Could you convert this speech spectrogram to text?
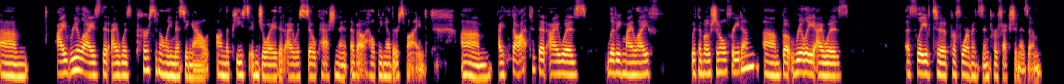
um, I realized that I was personally missing out on the peace and joy that I was so passionate about helping others find. Um, I thought that I was living my life with emotional freedom, um, but really I was a slave to performance and perfectionism.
